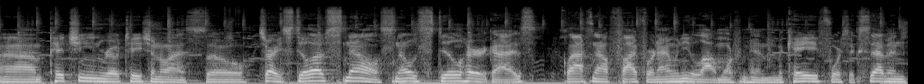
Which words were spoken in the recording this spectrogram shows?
Um, pitching rotation wise. So sorry, still have Snell. Snell is still hurt, guys. Glasnow 549. We need a lot more from him. McKay 467.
